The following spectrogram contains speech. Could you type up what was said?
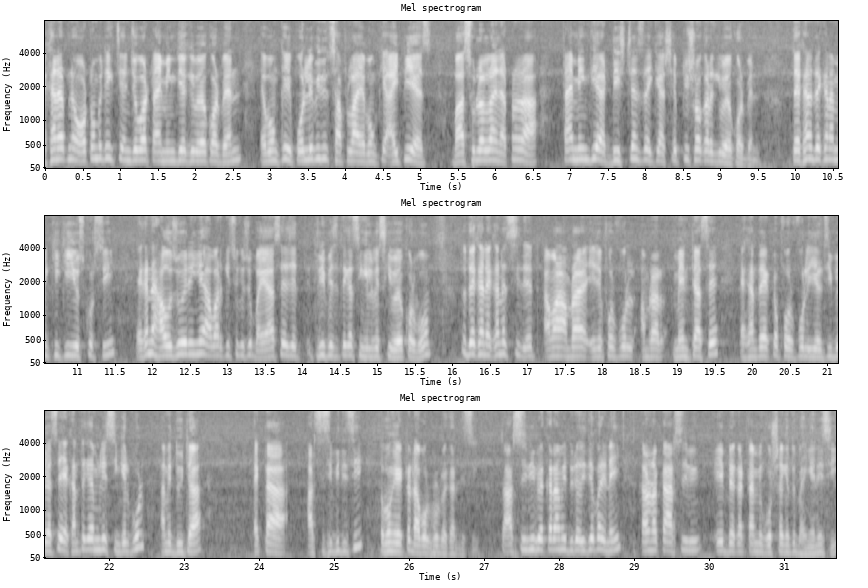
এখানে আপনি অটোমেটিক চেঞ্জ ওভার টাইমিং দিয়ে কীভাবে করবেন এবং কি পল্লী বিদ্যুৎ সাপ্লাই এবং কি আইপিএস বা সোলার লাইন আপনারা টাইমিং দিয়ে ডিস্টেন্স রেখে সেফটি সহকারে কীভাবে করবেন? তো এখানে দেখেন আমি কি কি ইউজ করছি। এখানে হাউস ওয়ারিংয়ে আবার কিছু কিছু বাই আছে যে থ্রি ফেজ থেকে সিঙ্গেল ফেজ কীভাবে করব। তো দেখেন এখানে আমার, আমরা এই যে ফোর ফুল আমরা মেনটা আছে। এখান থেকে একটা ফোর ফুল ইএলসিবি আছে। এখান থেকে আমি সিঙ্গেল ফুল আমি দুইটা, একটা আরসিসিবি দিছি এবং একটা ডাবল ফোর ব্রেকার দিছি। তো আরসিসিবি ব্রেকার আমি দুটো দিতে পারি নাই, কারণ একটা আরসিবি এই ব্রেকারটা আমি গোসা কিন্তু ভেঙে নিয়েছি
